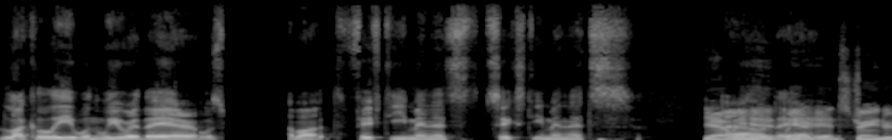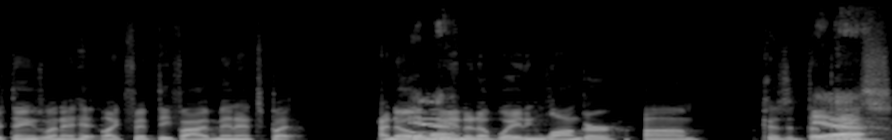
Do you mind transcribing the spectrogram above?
luckily when we were there, it was about fifty minutes, sixty minutes. Yeah, we hit there. we hit Stranger Things when it hit like 55 minutes, but I know we ended up waiting longer um because the Yeah. pace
